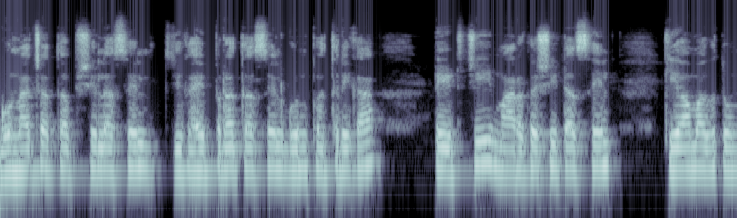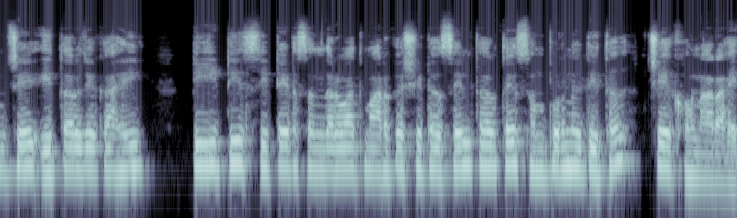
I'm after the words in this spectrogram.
गुणाचा तपशील असेल जी काही प्रत असेल गुणपत्रिका टेटची मार्कशीट असेल किंवा मग तुमचे इतर जे काही T E T C TET संदर्भात मार्कशीट असेल तर ते संपूर्ण तिथं चेक होणार आहे.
